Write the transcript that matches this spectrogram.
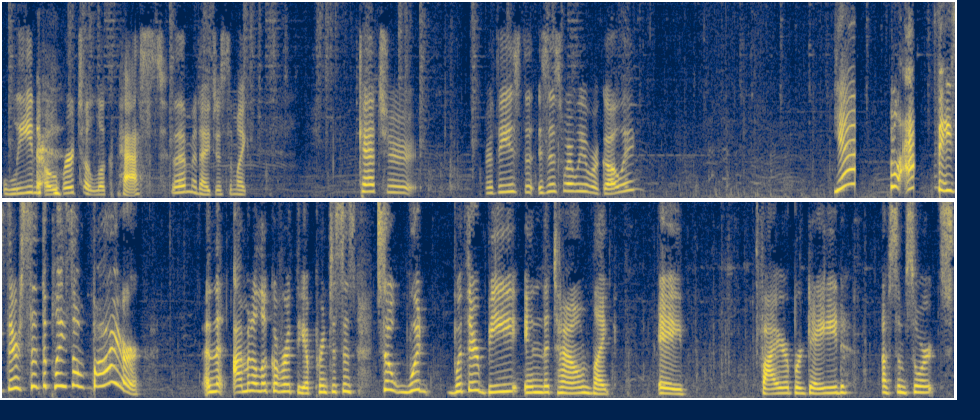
lean over to look past them, and I just am like, catcher. Are these the? Is this where we were going? Yeah, little ass face there set the place on fire. And then I'm gonna look over at the apprentices. So would would there be in the town like a fire brigade of some sorts?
